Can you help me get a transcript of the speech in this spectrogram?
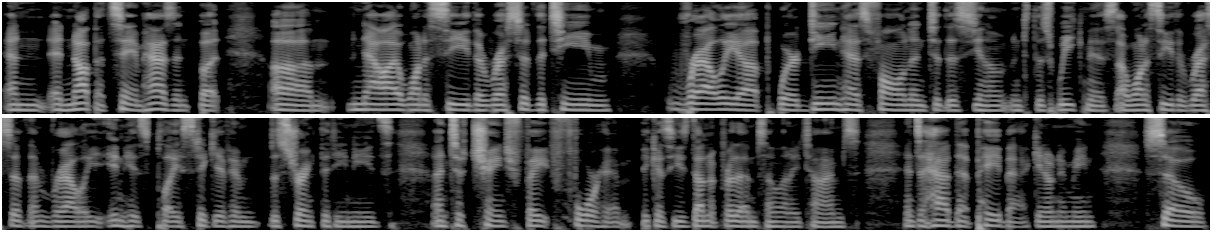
And and not that Sam hasn't, but um, now I want to see the rest of the team rally up where Dean has fallen into this, you know, into this weakness. I want to see the rest of them rally in his place to give him the strength that he needs and to change fate for him because he's done it for them so many times and to have that payback, you know what I mean? So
